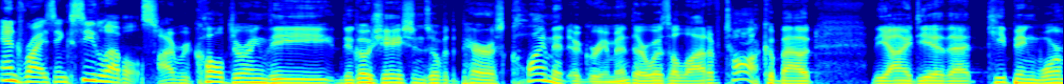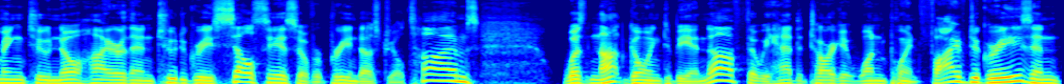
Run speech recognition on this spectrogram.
and rising sea levels. I recall during the negotiations over the Paris Climate Agreement, there was a lot of talk about the idea that keeping warming to no higher than 2 degrees Celsius over pre industrial times was not going to be enough, that we had to target 1.5 degrees. And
